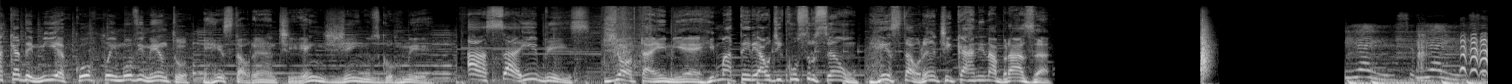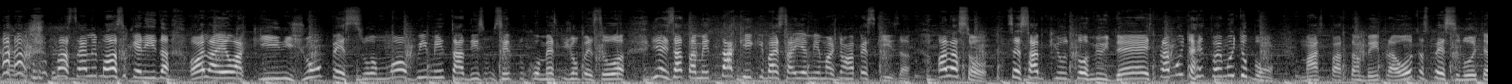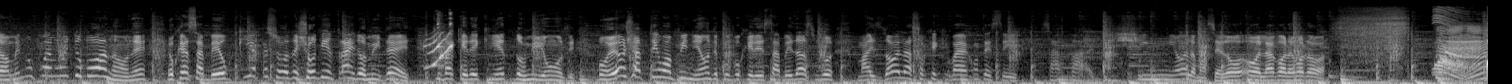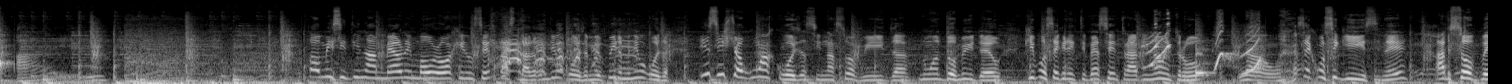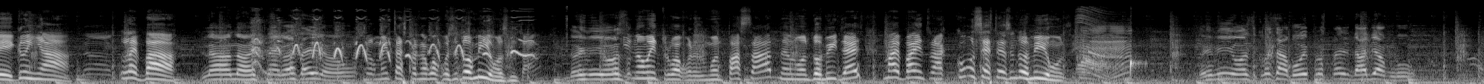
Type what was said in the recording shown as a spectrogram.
Academia Corpo em Movimento, Restaurante Engenhos Gourmet. Açaíbis, JMR Material de Construção, Restaurante Carne na Brasa. E é isso, e é isso. Marcelo e Moço, querida, olha eu aqui em João Pessoa, movimentadíssimo centro do comércio de João Pessoa, e é exatamente daqui que vai sair a minha mais nova pesquisa. Olha só, você sabe que o 2010 para muita gente foi muito bom, mas pra, também para outras pessoas também não foi muito boa não, né? Eu quero saber o que a pessoa deixou de entrar em 2010 que vai querer que entre em 2011. Bom, eu já tenho uma opinião, depois vou querer saber da sua, mas olha só o que, que vai acontecer. Sapatinho, olha Marcelo, olha agora, agora, ó. Ai. Tô me sentindo a Mary Monroe aqui no centro da cidade. Me diga uma coisa, meu filho, me diga uma coisa. Existe alguma coisa assim na sua vida, no ano 2010, que você queria que tivesse entrado e não entrou? Não. Você conseguisse, né? Absorver, ganhar, levar. Não, não, esse negócio aí não. Pelo menos tá esperando alguma coisa em 2011, não tá? 2011. Que não entrou agora no ano passado, né, no ano 2010, mas vai entrar com certeza em 2011. 2011, coisa boa e prosperidade e amor.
